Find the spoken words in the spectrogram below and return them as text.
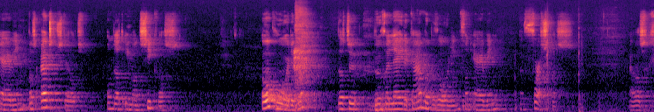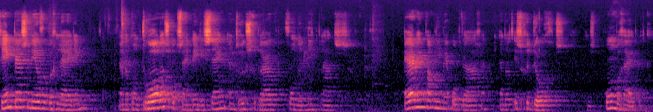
Erwin was uitgesteld, omdat iemand ziek was. Ook hoorden we dat de begeleide kamerbewoning van Erwin een fars was. Er was geen personeel voor begeleiding en de controles op zijn medicijn- en drugsgebruik vonden niet plaats. Erwin kan niet meer opdagen en dat is gedoogd. Is onbegrijpelijk.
